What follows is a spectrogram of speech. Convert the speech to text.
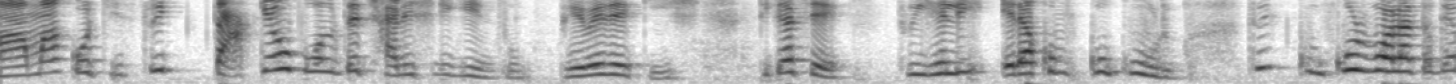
মামা করছিস, তুই তাকেও বলতে ছাড়িসনি কিন্তু। ভেবে দেখিস, ঠিক আছে? তুই হেলি এরকম কুকুর। তুই কুকুর বলা তোকে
